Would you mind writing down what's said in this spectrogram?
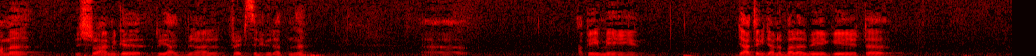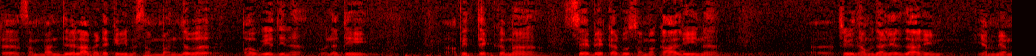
මම විශ්‍රාමික රියාද්මිනාල් ෆ්‍රෙඩ්සනි විරත්න. අපි මේ ජාතික ජන බලවේගයට සම්බන්ධ වෙලා වැඩ කිරීම සම්බන්ධව පහුගිය දින වලදී අපිත් එක්කම සේවය කරපු සමකාලීන ත්‍රිවිධ හමුදා නිලධාරීන් යම් යම්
